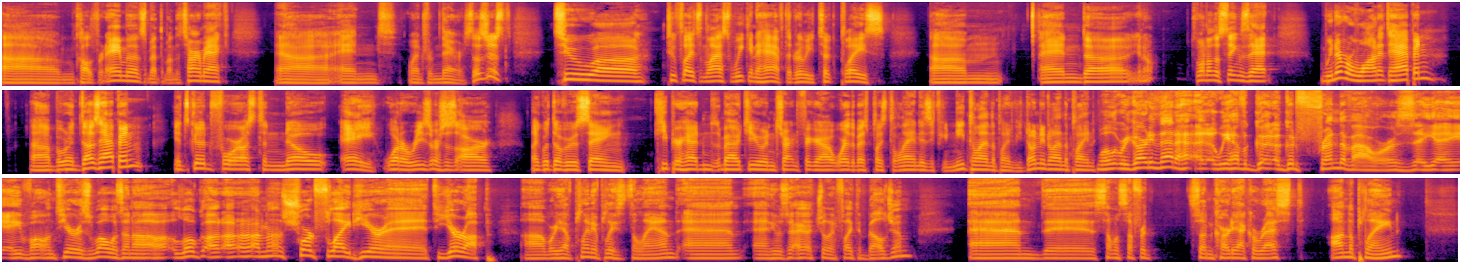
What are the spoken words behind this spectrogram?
Um, called for an ambulance, met them on the tarmac uh, and went from there. So it's just two uh, two flights in the last week and a half that really took place. Um, and uh, you know, it's one of those things that we never want it to happen, uh, but when it does happen, it's good for us to know a what our resources are. Like what Dovi was saying, keep your head about you and trying to figure out where the best place to land is. If you need to land the plane, if you don't need to land the plane. Well, regarding that, we have a good a good friend of ours, a, a, a volunteer as well, was on a local on a short flight here uh, to Europe, uh, where you have plenty of places to land, and and he was actually on a flight to Belgium, and uh, someone suffered sudden cardiac arrest on the plane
